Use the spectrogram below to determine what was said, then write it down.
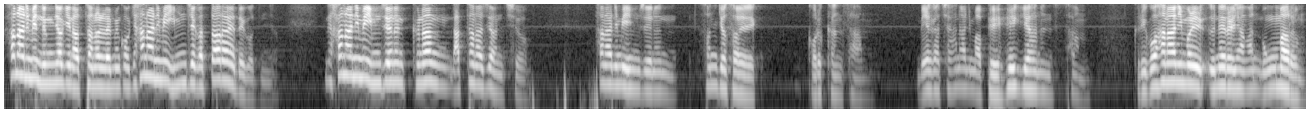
하나님의 능력이 나타나려면 거기 하나님의 임재가 따라야 되거든요. 근데 하나님의 임재는 그냥 나타나지 않죠. 하나님의 임재는 선교사의 거룩한 삶, 매일같이 하나님 앞에 회개하는 삶, 그리고 하나님을 은혜를 향한 목마름,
